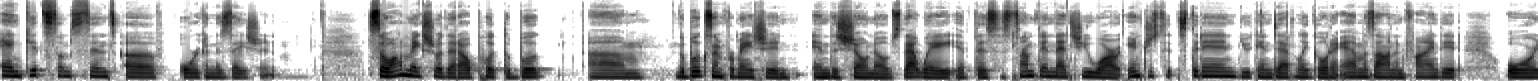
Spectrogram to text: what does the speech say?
and get some sense of organization. So I'll make sure that I'll put the book um, the book's information in the show notes. That way, if this is something that you are interested in, you can definitely go to Amazon and find it or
